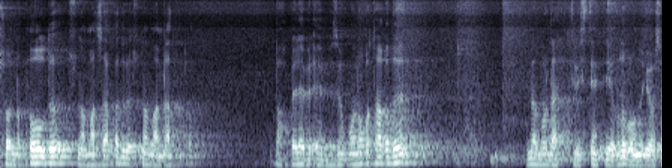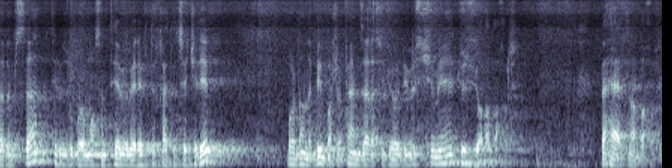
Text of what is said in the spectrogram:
çorlu poldur, üstünə maçaqadır və üstünə laminat Bax belə bir evimizin qonaq otağıdır. Və burada twistent yığılıb, onu göstərdim sizə. Televizor qoymasının TV və elektrik xətti çəkilib. Buradan da birbaşa pəncərəsi gördüyünüz kimi düz yola baxır. Və həyətinə baxır.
